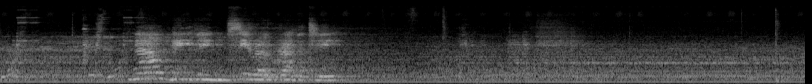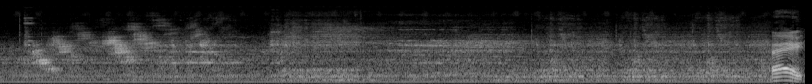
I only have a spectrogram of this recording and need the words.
Now leaving zero gravity. Hey.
